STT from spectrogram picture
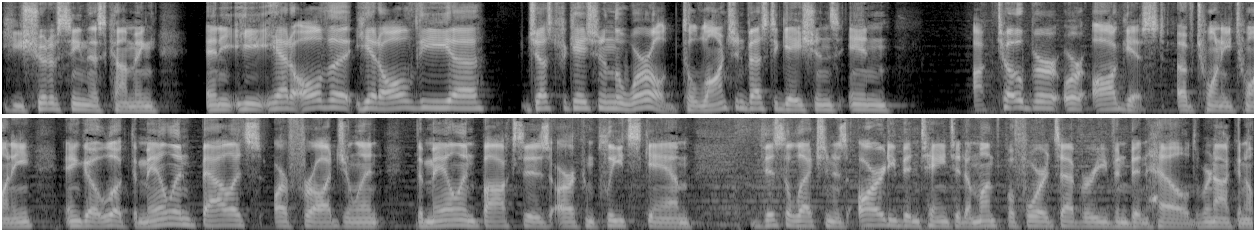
He should have seen this coming. And he, he had all the he had all the uh, justification in the world to launch investigations in October or August of 2020 and go, look, the mail in ballots are fraudulent, the mail in boxes are a complete scam. This election has already been tainted a month before it's ever even been held. We're not going to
